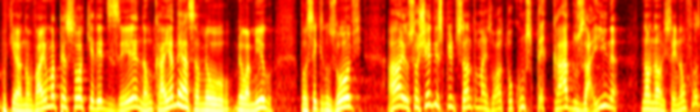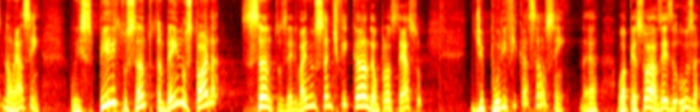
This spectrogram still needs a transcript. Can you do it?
Porque não vai uma pessoa querer dizer, não caia nessa, meu, meu amigo, você que nos ouve. Ah, eu sou cheio do Espírito Santo, mas estou com uns pecados aí, né? Não, não, isso aí não, não é assim. O Espírito Santo também nos torna santos, ele vai nos santificando, é um processo de purificação, sim. Né? Ou a pessoa às vezes usa,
